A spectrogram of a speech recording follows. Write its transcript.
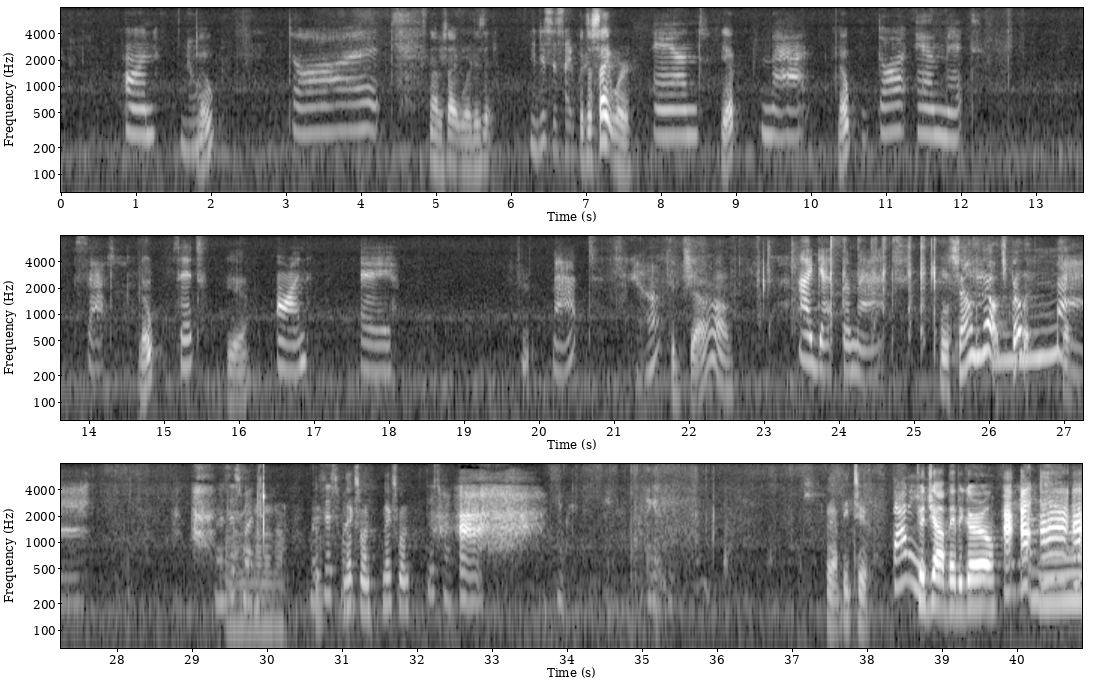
On. Nope. Nope. Dot. It's not a sight word, is it? It is a sight word. It's a sight word. And. Yep. Mat. Nope. Dot and Mitt. Sat. Nope. Sit. Yeah. On. A. Mat. Yeah. Good job. I guess the mat. Well, sound it out. Spell it. Mat. Where's this No, no, one? no, no, no. Where's this one? Next one. Next one. This one. Ah. I get it. Yeah, B2. Daddy. Good job, baby girl. Ah, ah, ah, ah.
